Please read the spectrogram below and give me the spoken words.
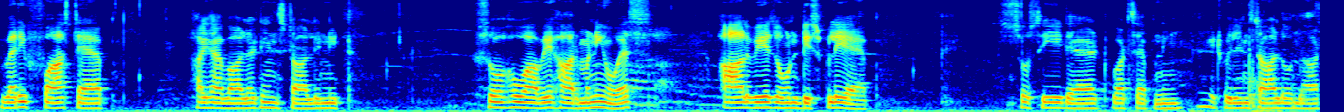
very fast app. I have already installed in it. So Huawei Harmony OS always on display app. So see that what's happening. It will install or not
